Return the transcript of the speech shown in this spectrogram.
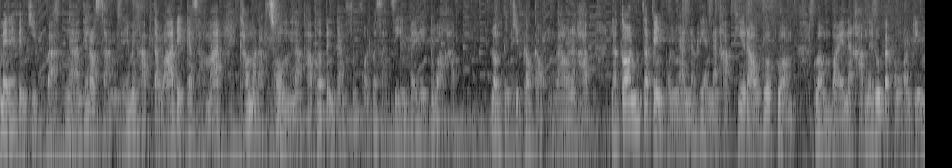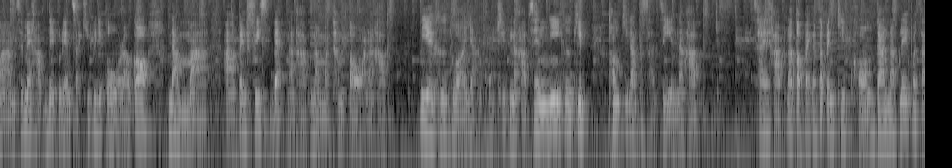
ไม่ได้เป็นคลิปงานที่เราสั่งใช่ไหมครับ แต่ว่าเด็กก็สามารถเข้ามารับชมนะครับ เพื่อเป็นการฝึกฝนภาษาจีนไปในตัวครับ รวมถึงคลิปเก่าๆของเรานะครับ แล้วก็จะเป็นผลงานนักเรียนนะครับ ที่เรารวบรวมรวมไว้นะครับ ในรูปแบบของ on demand ใช่ไหมครับ เด็กเรียนจากคลิปวิดีโอ แล้วก็นำมาอ่าเป็น feedback นะครับนำมาทำต่อนะครับ นี่ก็คือตัวอย่างของคลิปนะครับ เช่นนี่คือคลิปท่องกีฬาภาษาจีนนะครับใช่ครับ แล้วต่อไปก็จะเป็นคลิปของการนับเลขภาษา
